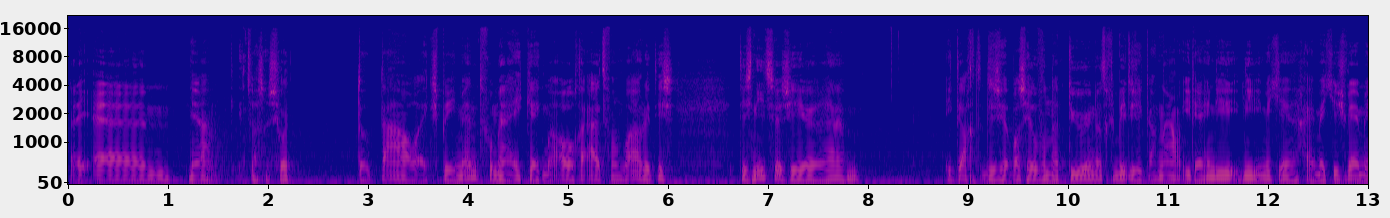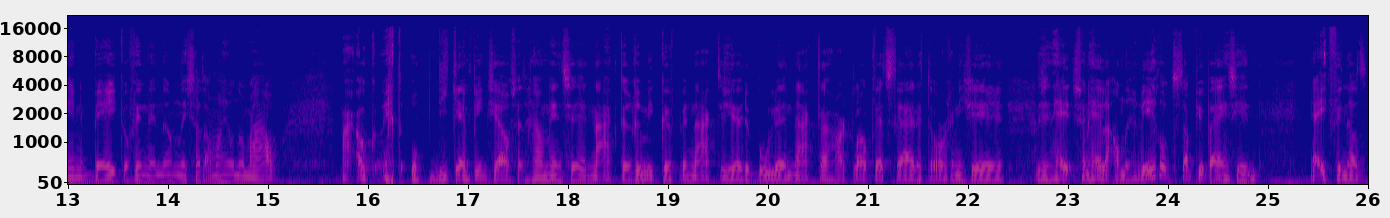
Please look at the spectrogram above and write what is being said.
nee, ehm, ja, het was een soort totaal experiment voor mij. Ik keek mijn ogen uit van, wauw, dit is, het is niet zozeer... ehm, ik dacht, er was heel veel natuur in dat gebied. Dus ik dacht, nou, iedereen die, die met je, ga je met je zwemmen in een beek of in, en dan is dat allemaal heel normaal. Maar ook echt op die camping zelf zaten gewoon mensen naakte rummikuppen, naakte jeu de boule, naakte hardloopwedstrijden te organiseren. Dus een he- zo'n hele andere wereld stap je opeens in. Ja, ik vind dat,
